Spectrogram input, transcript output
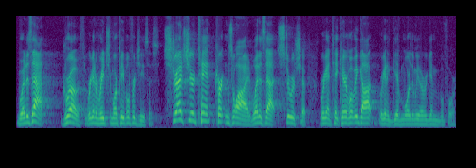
What is that? Growth. We're going to reach more people for Jesus. Stretch your tent curtains wide. What is that? Stewardship. We're going to take care of what we got. We're going to give more than we've ever given before.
